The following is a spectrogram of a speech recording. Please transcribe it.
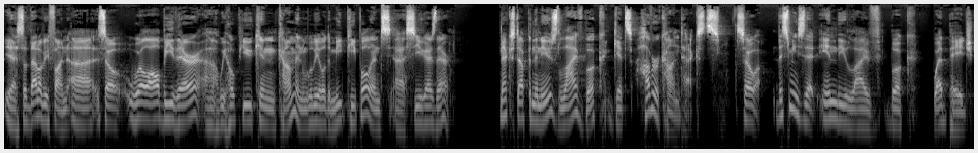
yeah, so that'll be fun. Uh, so we'll all be there. Uh, we hope you can come, and we'll be able to meet people and uh, see you guys there. Next up in the news, Livebook gets hover contexts. So this means that in the Livebook web page,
